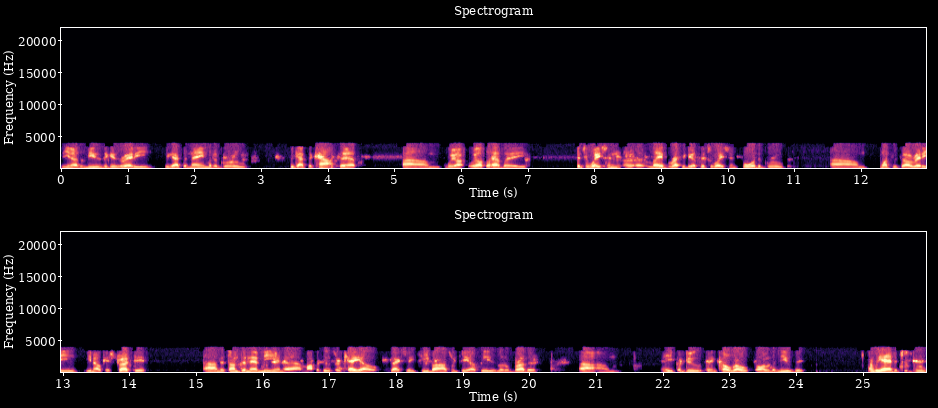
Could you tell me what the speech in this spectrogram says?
you know, the music is ready. We got the name of the group. We got the concept. Um, we are, we also have a situation, a, a label record deal situation for the group. um, once it's already, you know, constructed. Um, it's something that me and uh, my producer KO, is actually T-Boz from TLC's little brother, um, he produced and co-wrote all of the music. And we had the group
